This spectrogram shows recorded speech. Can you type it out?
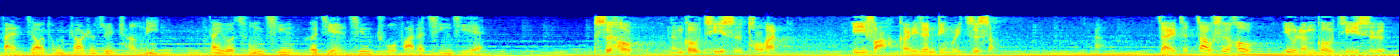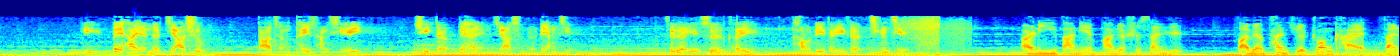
犯交通肇事罪成立，但有从轻和减轻处罚的情节。事后能够及时投案，依法可以认定为自首。啊，在这肇事后又能够及时与被害人的家属达成赔偿协议，取得被害人家属的谅解。这个也是可以考虑的一个情节。二零一八年八月十三日，法院判决庄凯犯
